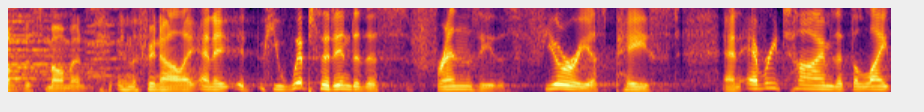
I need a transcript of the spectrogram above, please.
Love this moment in the finale. And it, it, he whips it into this frenzy, this furious pace. And every time that the light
